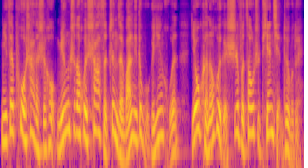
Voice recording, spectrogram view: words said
你在破煞的时候，明知道会杀死镇在碗里的五个阴魂，有可能会给师傅遭致天谴，对不对？”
